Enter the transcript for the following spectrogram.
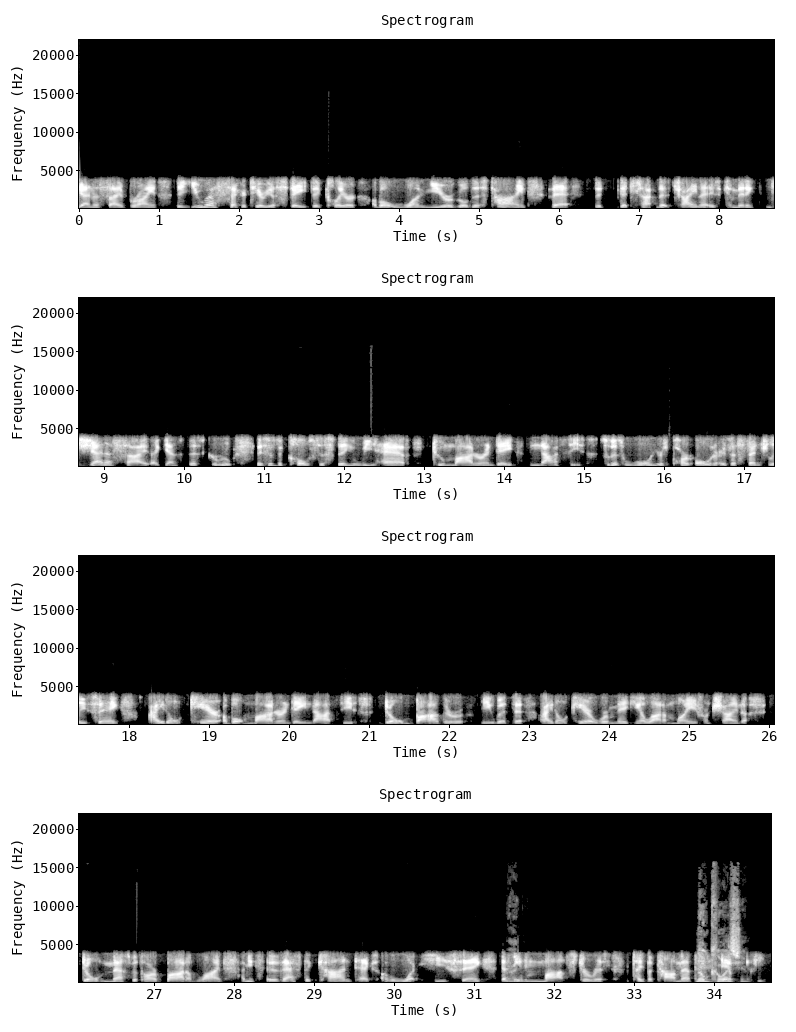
genocide. Brian, the U.S. Secretary of State declared about one year ago this time that that, that, that China is committing genocide against this group. This is the closest thing we have to modern day Nazis. So this Warriors part owner is essentially saying, I don't care about modern day Nazis. Don't bother me with it. I don't care. We're making a lot of money from China. Don't mess with our bottom line. I mean, that's the context of what he's saying. That's right. a monstrous type of comment. No question. If, if he,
